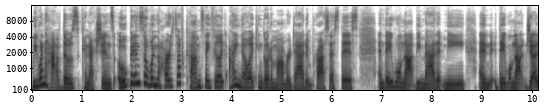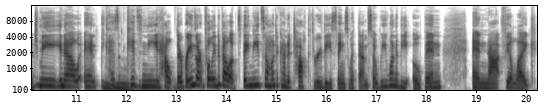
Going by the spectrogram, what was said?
we want to have those connections open. So when the hard stuff comes, they feel like, I know I can go to mom or dad and process this, and they will not be mad at me and they will not judge me, you know. And because mm-hmm. kids need help, their brains aren't fully developed, they need someone to kind of talk through these things with them. So we want to be open and not feel like,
